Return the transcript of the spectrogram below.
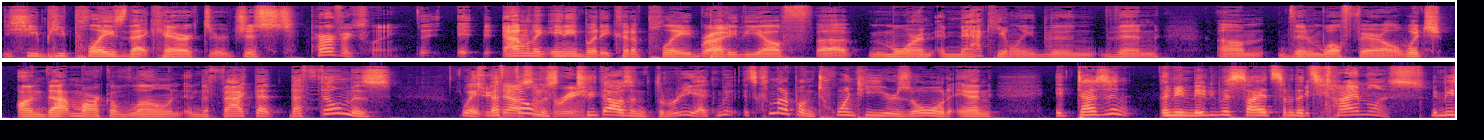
he he plays that character just perfectly. I don't think anybody could have played Right. Buddy the Elf uh, more immaculately than than um, than Will Ferrell. Which on that mark alone, and the fact that that film is wait, that film is 2003. 2003. It's coming up on 20 years old, and it doesn't. I mean, maybe besides some of the It's t- timeless. maybe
